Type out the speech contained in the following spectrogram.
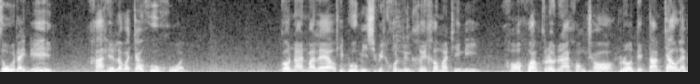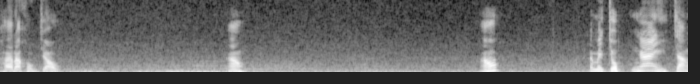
สู้ได้ดี ข้าเห็นแล้วว่าเจ้าคู่ควร ก็นานมาแล้วที่ผู้มีชีวิตคนหนึ่งเคยเข้ามาที่นี่ ขอความกรุณาของชอ โปรดติดตามเจ้าและภาระของเจ้า เอาเอาทำไมจบง่ายจัง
